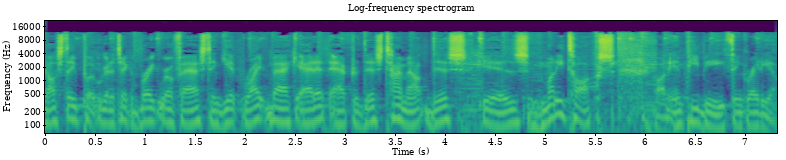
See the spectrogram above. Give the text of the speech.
Y'all stay put. We're going to take a break real fast and get right back at it after this timeout. This is Money Talks on MPB Think Radio.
